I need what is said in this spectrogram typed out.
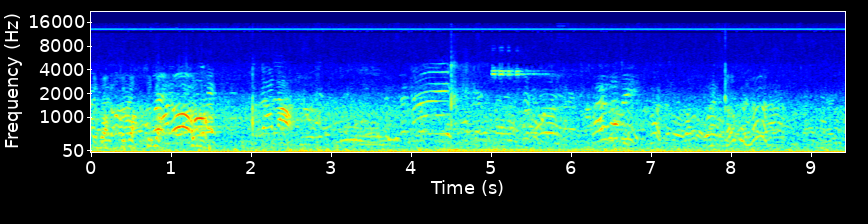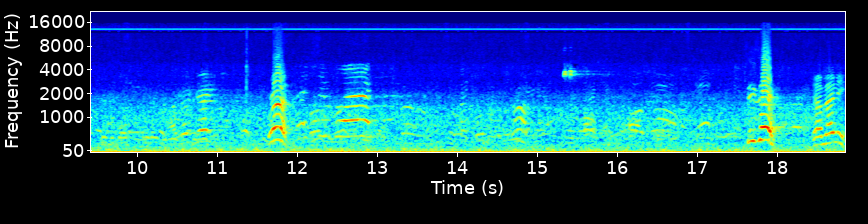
good ball, good ball. Run! Caesar! Yeah, Manny.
